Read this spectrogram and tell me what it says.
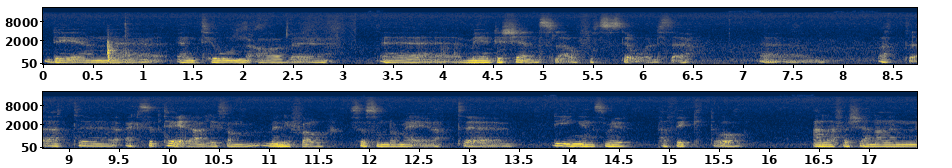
det är en, eh, en ton av eh, eh, medkänsla och förståelse. Ehm, att att eh, acceptera liksom, människor så som de är. Att det är ingen som är perfekt och alla förtjänar en,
